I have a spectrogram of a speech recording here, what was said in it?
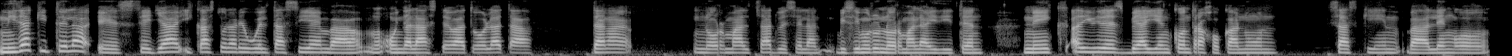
Nirakitela ez, ze ja ikastolare huelta zien, ba, oindala aste bat hola, eta dana normaltzat bezala, bizimuru normala iditen. Nik adibidez behaien kontra jokanun, zazkin, ba, lengo,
